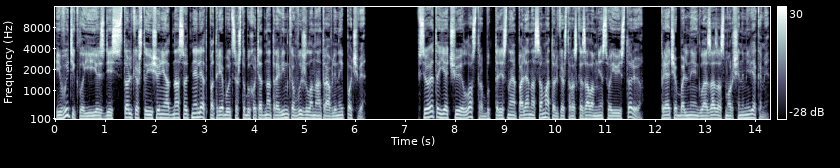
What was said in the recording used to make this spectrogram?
и вытекло ее здесь столько, что еще не одна сотня лет потребуется, чтобы хоть одна травинка выжила на отравленной почве. Все это я чуял остро, будто лесная поляна сама только что рассказала мне свою историю, пряча больные глаза за сморщенными веками.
